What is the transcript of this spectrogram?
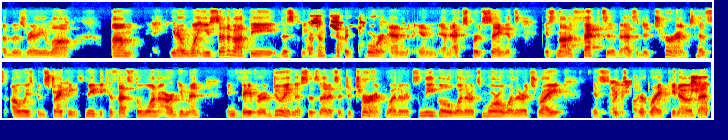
of Israeli law. Um, you know what you said about the this coming up in court and, and and experts saying it's it's not effective as a deterrent has always been striking to me because that's the one argument in favor of doing this is that it's a deterrent whether it's legal whether it's moral whether it's right. It's, it's sort of like you know that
